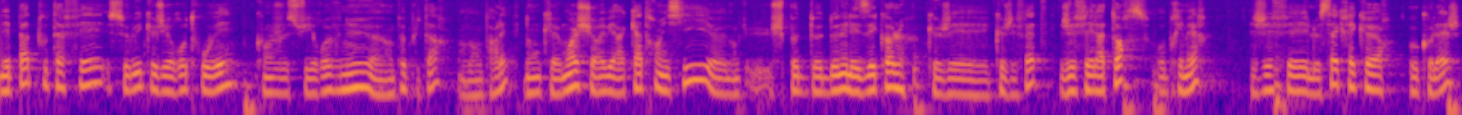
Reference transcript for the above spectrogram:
n'est pas tout à fait celui que j'ai retrouvé quand je suis revenu euh, un peu plus tard, on va en parler. Donc euh, moi je suis arrivé à 4 ans ici, euh, donc je peux te donner les écoles que j'ai faites. J'ai fait la Torse au primaire, j'ai fait le Sacré-Cœur au collège,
